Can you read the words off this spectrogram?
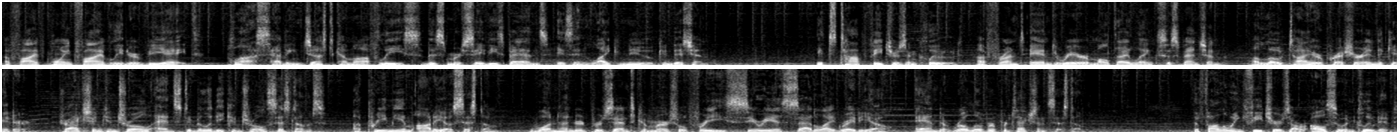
a 5.5-liter V8. Plus, having just come off lease, this Mercedes-Benz is in like-new condition. Its top features include a front and rear multi-link suspension, a low tire pressure indicator, traction control and stability control systems, a premium audio system, 100% commercial-free Sirius satellite radio, and a rollover protection system. The following features are also included.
